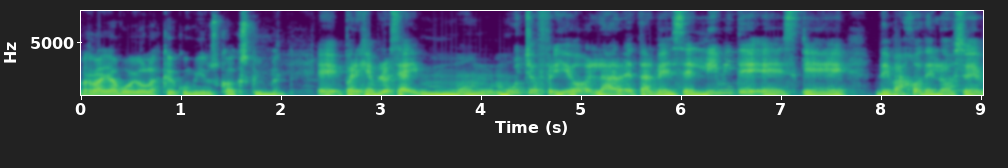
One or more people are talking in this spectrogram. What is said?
raja voi olla ehkä joku miinus 20. Eh, por ejemplo, si hay mu- mucho frío, la, tal vez el límite es que debajo de los eh,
